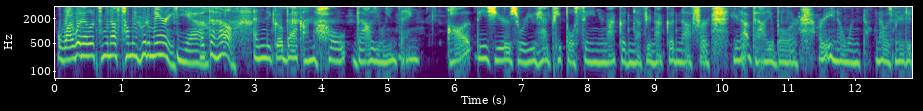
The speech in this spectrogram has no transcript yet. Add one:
Why would I let someone else tell me who to marry? Yeah. What the hell? And to go back on the whole valuing thing. All these years where you had people saying you're not good enough, you're not good enough, or you're not valuable, or, or you know, when, when I was married to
